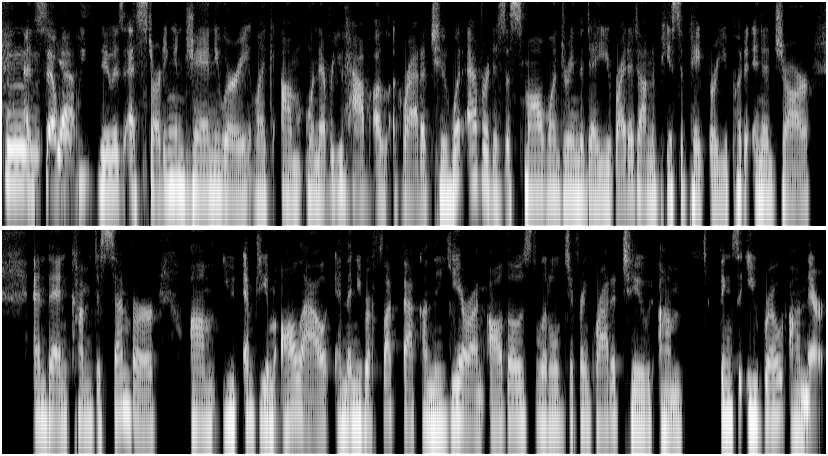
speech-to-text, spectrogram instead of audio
mm, and so yes. what we do is, as starting in January, like um, whenever you have a, a, gratitude, whatever it is, a small one during the day, you write it on a piece of paper, you put it in a jar, and then come December, um, you empty them all out, and then you reflect back on the year on all those little different gratitude um, things that you wrote on there,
